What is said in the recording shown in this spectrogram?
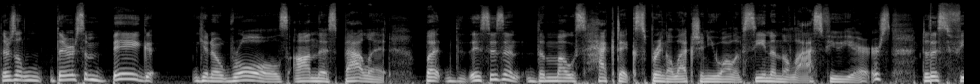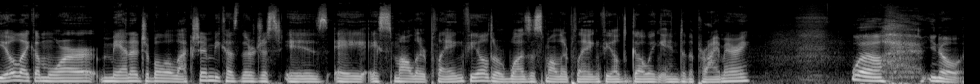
there's a there's some big you know roles on this ballot but this isn't the most hectic spring election you all have seen in the last few years does this feel like a more manageable election because there just is a, a smaller playing field or was a smaller playing field going into the primary Well, you know,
